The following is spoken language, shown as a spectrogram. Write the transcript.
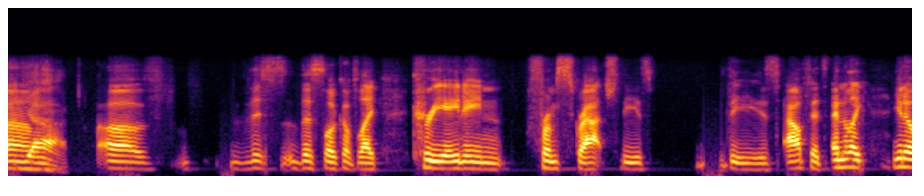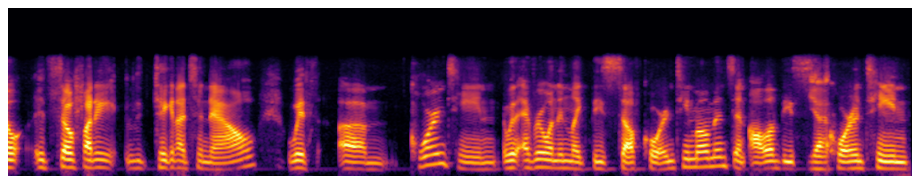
Um, yeah, Of this this look of like creating from scratch these these outfits and like you know it's so funny taking that to now with um quarantine with everyone in like these self quarantine moments and all of these Yeah. quarantine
